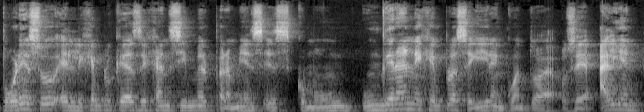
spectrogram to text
por eso el ejemplo que das de Hans Zimmer para mí es, es como un, un, gran ejemplo a seguir en cuanto a, o sea, alguien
